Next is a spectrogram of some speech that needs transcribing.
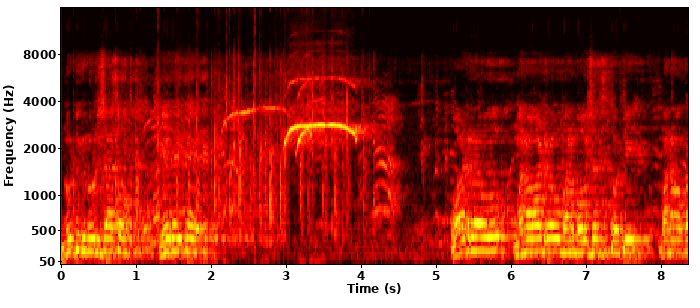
నూటికి నూరు శాతం ఏదైతే వాడరావు మన వాడరావు మన భవిష్యత్తు తోటి మనం ఒక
